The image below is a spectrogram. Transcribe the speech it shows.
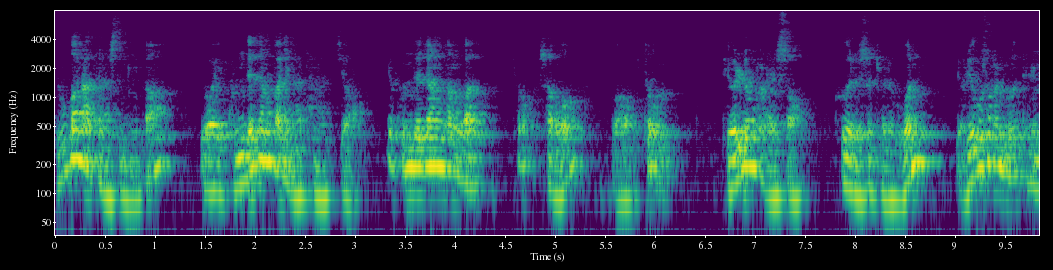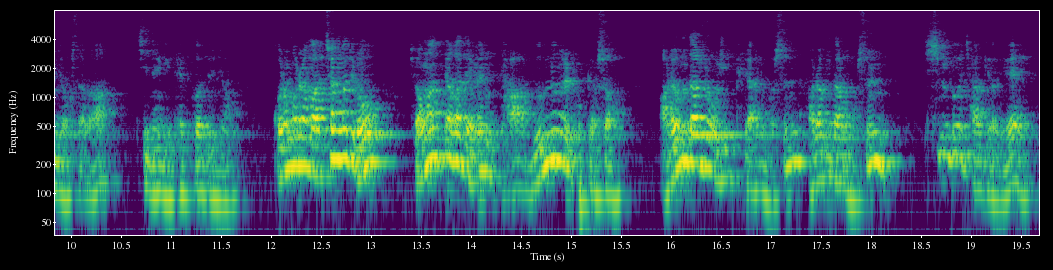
누가 나타났습니까? 여호와의 군대 장관이 나타났죠. 그 군대장관과 혀서 어, 좀 변론을 해서 그래서 결국은 여리고성을 무너뜨리는 역사가 진행이 됐거든요. 그런 거랑 마찬가지로 정한 때가 되면 다 누명을 벗겨서 아름다운 옷을 입히라는 것은 아름다운 것은 신부 자격에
